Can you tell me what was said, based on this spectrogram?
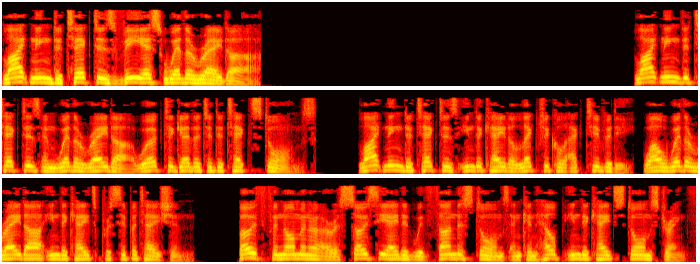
Lightning detectors vs weather radar Lightning detectors and weather radar work together to detect storms. Lightning detectors indicate electrical activity, while weather radar indicates precipitation. Both phenomena are associated with thunderstorms and can help indicate storm strength.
